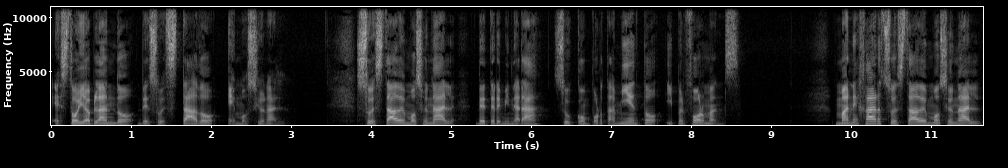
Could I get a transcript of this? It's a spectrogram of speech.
Estoy hablando de su estado emocional. Su estado emocional determinará su comportamiento y performance. Manejar su estado emocional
